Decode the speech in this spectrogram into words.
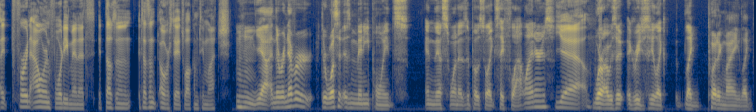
it for an hour and forty minutes. It doesn't it doesn't overstay its welcome too much. hmm yeah, and there were never there wasn't as many points in this one as opposed to like say Flatliners. Yeah. where I was egregiously like like putting my like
